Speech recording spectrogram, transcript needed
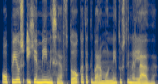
ο οποίος είχε μείνει σε αυτό κατά την παραμονή του στην Ελλάδα.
